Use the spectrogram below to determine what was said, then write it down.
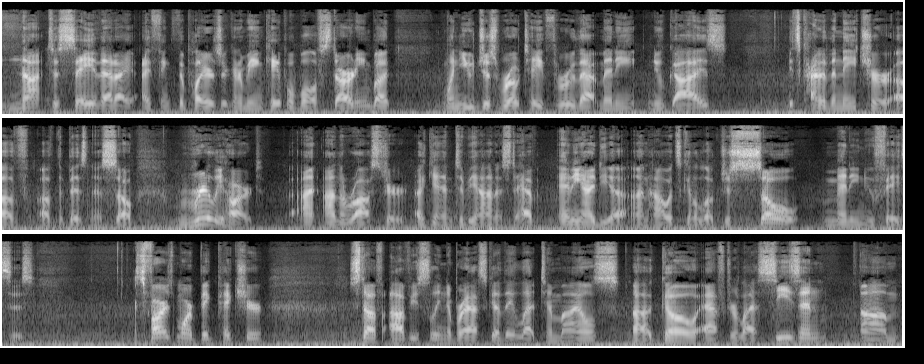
not to say that I, I think the players are going to be incapable of starting, but when you just rotate through that many new guys, it's kind of the nature of, of the business. So, really hard on the roster, again, to be honest, to have any idea on how it's going to look. Just so many new faces. As far as more big picture, stuff. Obviously, Nebraska, they let Tim Miles uh, go after last season. Um,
